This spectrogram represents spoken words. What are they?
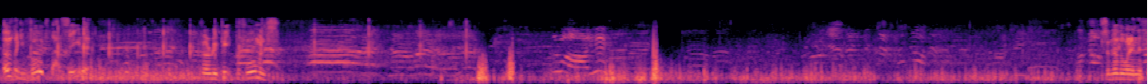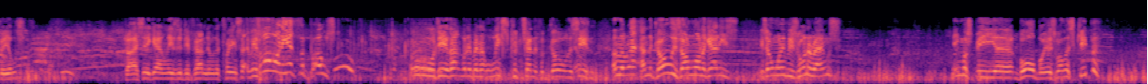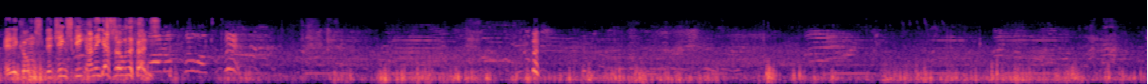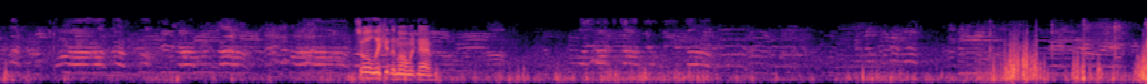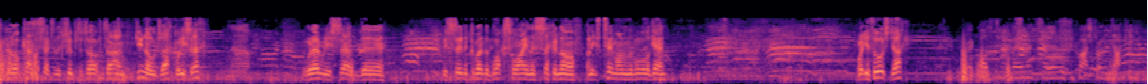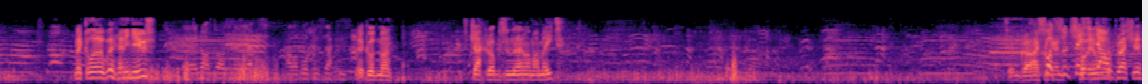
I was looking forward to that, seeing it. Eh? for a repeat performance. Who are you? It's another one in the field. Tries it again, leaves the defender with a clean set of his. Oh, and he hits the post! Oh dear, that would have been at least contender for goal of the season. And the re- and the goal is on one again. He's he's on one of his runarounds. He must be uh, ball boy as well as keeper. Here he comes, Dajinski, and he gets over the fence. Oh, no, pull on, fit. It's all lick at the moment now. What Kaz said to the troops at half time? Do you know, Jack, what he said? No. Whatever he said, uh, he's certainly come out the blocks flying this second half, and it's Tim on the ball again. What are your thoughts, Jack? Very positive at the moment, uh, looking quite strong attacking. Nickel over, any news? Uh, not as far as I know yet. I'll have a look in a second. You're a good man. It's Jack Robinson there, my mate. Tim Grice again, putting him under down. pressure.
